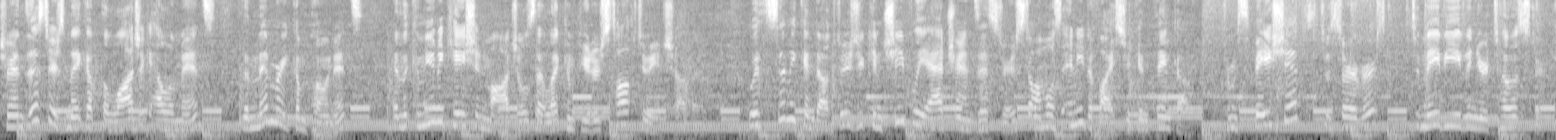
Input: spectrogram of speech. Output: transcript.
Transistors make up the logic elements, the memory components, and the communication modules that let computers talk to each other. With semiconductors, you can cheaply add transistors to almost any device you can think of, from spaceships to servers to maybe even your toaster.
